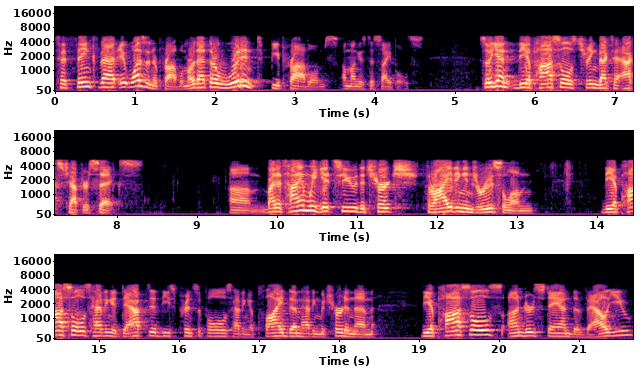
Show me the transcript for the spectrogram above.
to think that it wasn't a problem or that there wouldn't be problems among his disciples. So again, the apostles, turning back to Acts chapter 6, um, by the time we get to the church thriving in Jerusalem, the apostles, having adapted these principles, having applied them, having matured in them, the apostles understand the value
